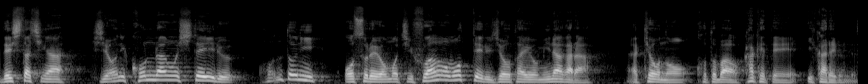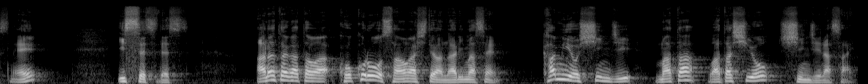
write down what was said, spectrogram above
弟子たちが非常に混乱をしている本当に恐れを持ち不安を持っている状態を見ながら今日の言葉をかけていかれるんですね。一節です。あなた方は心を騒がしてはなりません。神を信じまた私を信じなさい。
